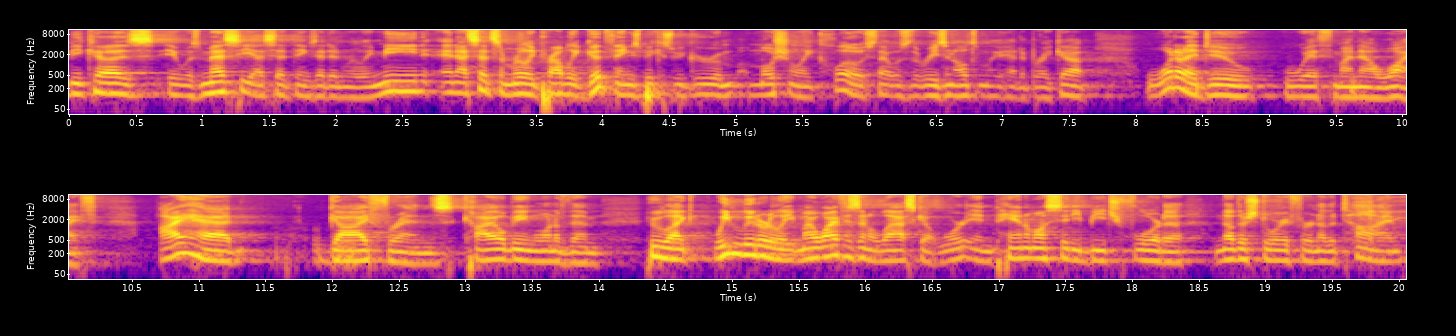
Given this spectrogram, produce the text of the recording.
because it was messy. I said things I didn't really mean, and I said some really probably good things because we grew emotionally close. That was the reason ultimately we had to break up. What did I do with my now wife? I had guy friends, Kyle being one of them, who like we literally my wife is in alaska we're in panama city beach florida another story for another time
